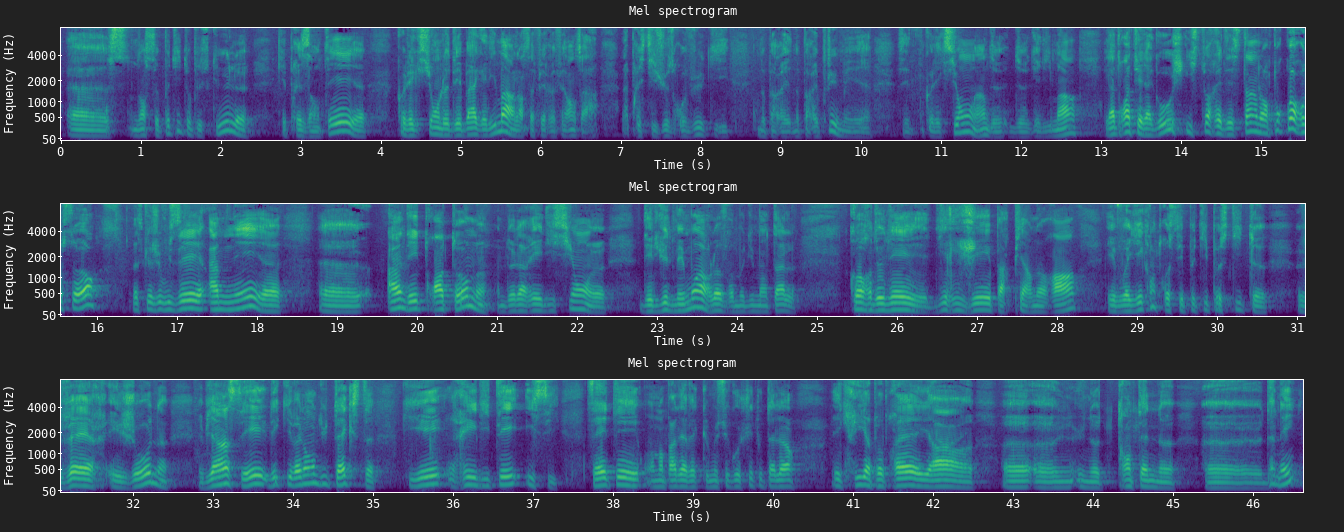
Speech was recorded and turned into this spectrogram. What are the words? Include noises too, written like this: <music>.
dans ce petit opuscule qui est présenté collection Le Débat Gallimard. Alors ça fait référence à la prestigieuse revue qui ne paraît, ne paraît plus, mais euh, c'est une collection hein, de, Gallimard. La droite et la gauche, histoire et destin. Alors pourquoi ressort? Parce que je vous ai amené euh, euh, un des trois tomes de la réédition des lieux de mémoire, l'œuvre monumentale coordonnée, dirigée par Pierre Nora. Et vous voyez qu'entre ces petits post-it vert et jaune, eh bien, c'est l'équivalent du texte qui est réédité ici. Ça a été, on en parlait avec Monsieur Gaucher tout à l'heure, écrit à peu près il y a euh, euh, une trentaine euh, d'années,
